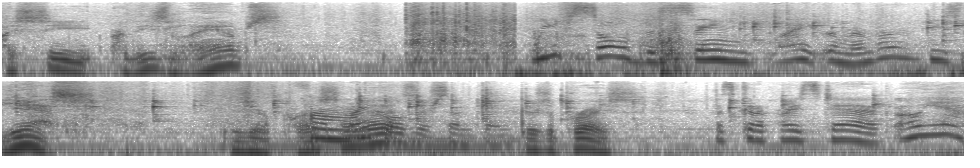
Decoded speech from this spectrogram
I see. Are these lamps? We've sold the same light. Remember these Yes. Is there a price from on Michaels that? or something? There's a price. That's got a price tag. Oh yeah.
